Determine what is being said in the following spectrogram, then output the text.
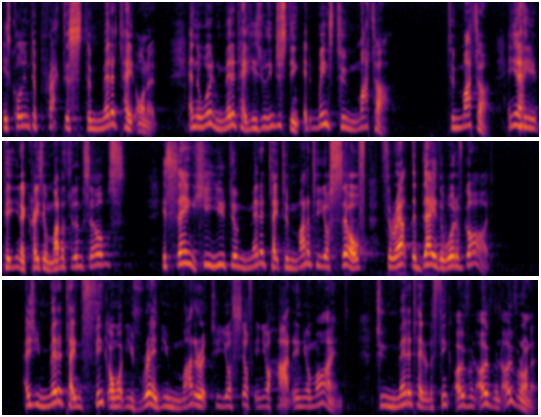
He's calling them to practice, to meditate on it. And the word meditate is really interesting. It means to mutter. To mutter. And you know how you, you know, crazy people mutter to themselves? It's saying here you to meditate, to mutter to yourself throughout the day the Word of God. As you meditate and think on what you've read, you mutter it to yourself in your heart and in your mind. To meditate and to think over and over and over on it.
